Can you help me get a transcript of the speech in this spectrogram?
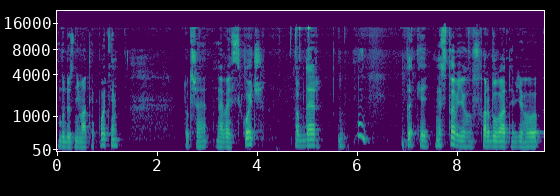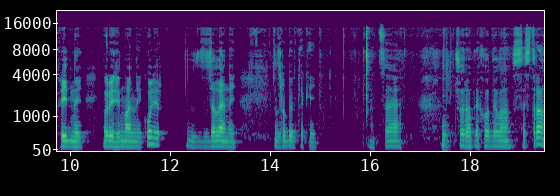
Буду знімати потім. Тут ще не весь скотч обдер. Ну, такий. Не став його фарбувати в його рідний оригінальний колір. Зелений. Зробив такий. Це вчора приходила сестра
